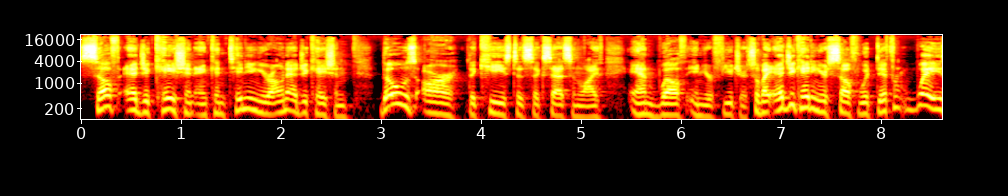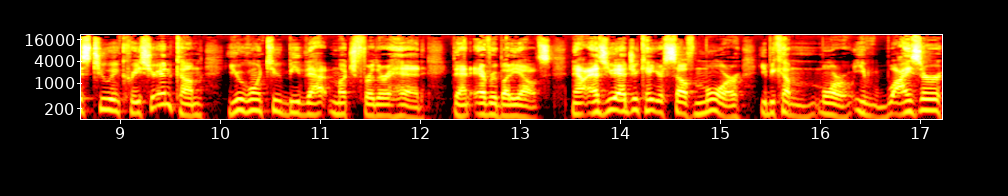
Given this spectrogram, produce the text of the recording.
self education and continuing your own education, those are the keys to success in life and wealth in your future. So, by educating yourself with different ways to increase your income, you're going to be that much further ahead than everybody else. Now, as you educate yourself more, you become more wiser,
